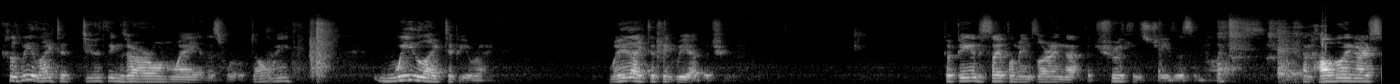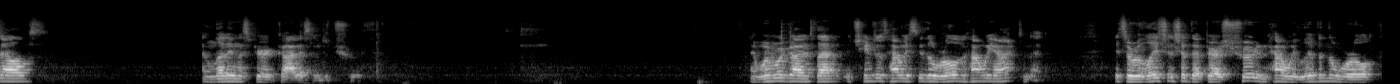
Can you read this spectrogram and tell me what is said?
Because we like to do things our own way in this world, don't we? We like to be right. We like to think we have the truth. But being a disciple means learning that the truth is Jesus and not us. And humbling ourselves and letting the Spirit guide us into truth. And when we're guided into that, it changes how we see the world and how we act in it. It's a relationship that bears fruit in how we live in the world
